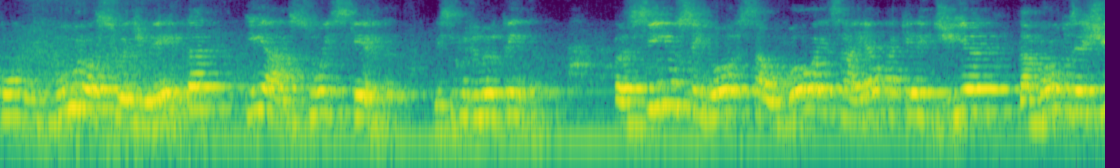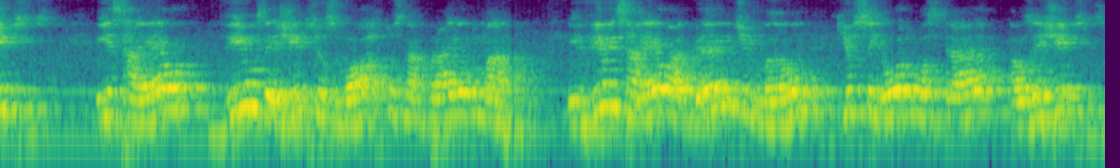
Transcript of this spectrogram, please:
como um muro à sua direita e à sua esquerda. Versículo de número 30. Assim o Senhor salvou a Israel naquele dia da mão dos egípcios. E Israel viu os egípcios mortos na praia do mar. E viu Israel a grande mão que o Senhor mostrara aos egípcios.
